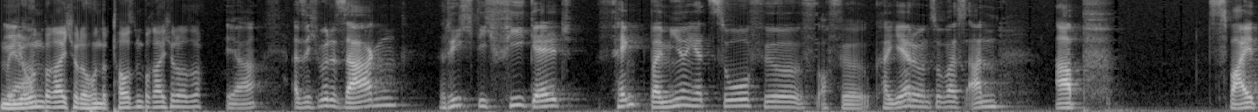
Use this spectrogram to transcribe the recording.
Millionenbereich oder 100.000 Bereich oder so? Ja, also ich würde sagen, richtig viel Geld fängt bei mir jetzt so für auch für Karriere und sowas an ab 200.000,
